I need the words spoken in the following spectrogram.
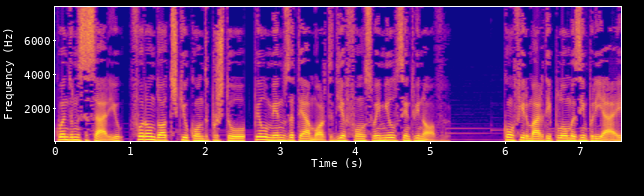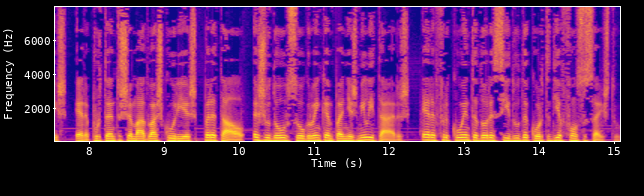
quando necessário, foram dotes que o conde prestou, pelo menos até à morte de Afonso em 1109. Confirmar diplomas imperiais, era portanto chamado às cúrias, para tal, ajudou o sogro em campanhas militares, era frequentador assíduo da corte de Afonso VI.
